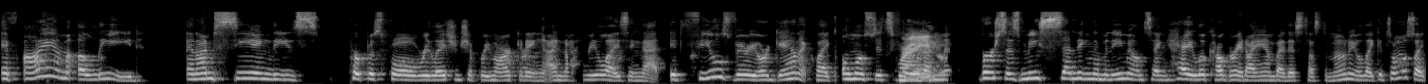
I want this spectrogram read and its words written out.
if I am a lead and I'm seeing these purposeful relationship remarketing, I'm not realizing that it feels very organic, like almost it's Right. Versus me sending them an email and saying, "Hey, look how great I am by this testimonial." Like it's almost like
